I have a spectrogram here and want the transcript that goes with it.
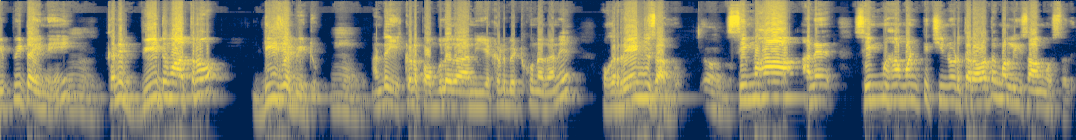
రిపీట్ అయినాయి. కానీ బీట్ మాత్రం డీజే బీట్. అంటే ఎక్కడ పబ్బులో కానీ ఎక్కడ పెట్టుకున్నా కానీ ఒక రేంజ్ సాంగ్. సింహ అనే సింహం అంటే చిన్నోడు తర్వాత మళ్ళీ ఈ సాంగ్ వస్తుంది.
